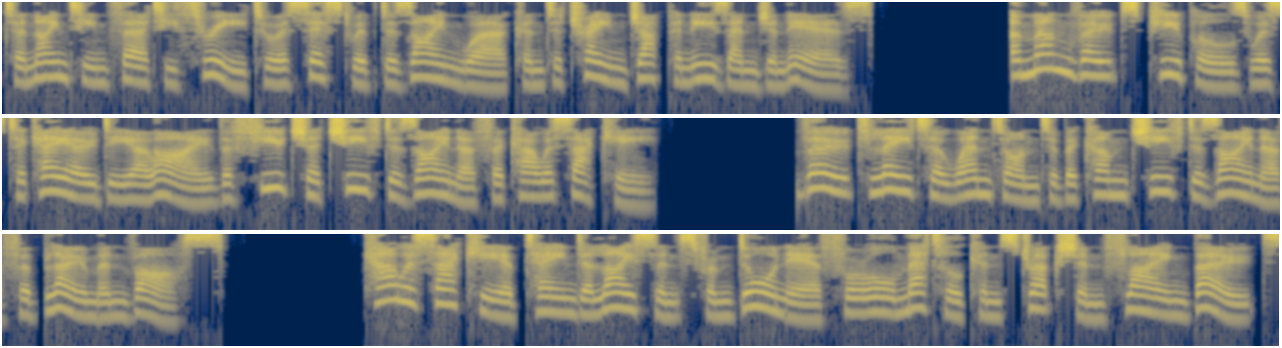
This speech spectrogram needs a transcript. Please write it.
to 1933 to assist with design work and to train Japanese engineers. Among Vogt's pupils was Takeo Doi the future chief designer for Kawasaki. Vogt later went on to become chief designer for Blohm and Voss. Kawasaki obtained a license from Dornier for all metal construction flying boats,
